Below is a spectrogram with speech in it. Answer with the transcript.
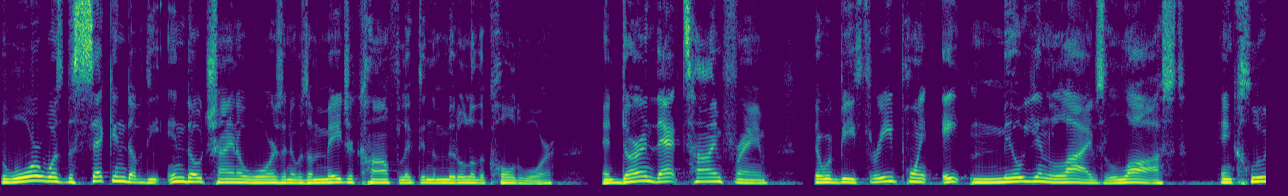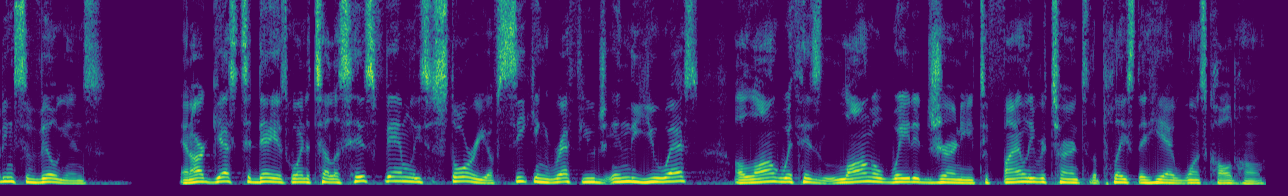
the war was the second of the Indochina Wars, and it was a major conflict in the middle of the Cold War. And during that time frame, there would be 3.8 million lives lost, including civilians. And our guest today is going to tell us his family's story of seeking refuge in the U.S., along with his long awaited journey to finally return to the place that he had once called home.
